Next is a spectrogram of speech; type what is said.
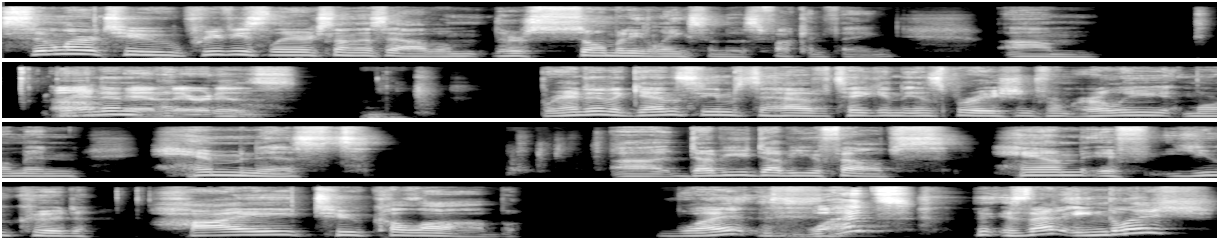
similar to previous lyrics on this album, there's so many links in this fucking thing. Um, Oh, Brandon, and uh, there it is. Brandon again seems to have taken inspiration from early Mormon hymnist uh, W.W. Phelps. Hymn, if you could hie to Kolob. What? What? Is that English?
